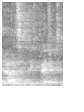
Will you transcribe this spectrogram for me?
there are other scientific pressures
